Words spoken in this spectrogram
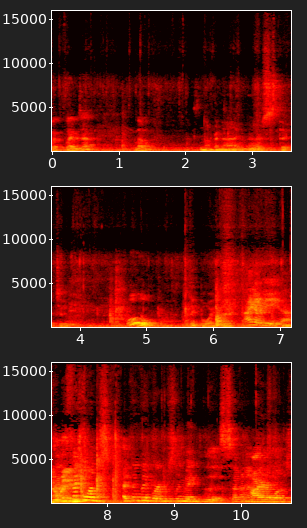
nope. What, what flavor is that? Level? Number nine. Where's the stick to? Ooh, Big boy. Big. I gotta be. uh, Deranged. Thick ones. I think they purposely make the Seven and higher ones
